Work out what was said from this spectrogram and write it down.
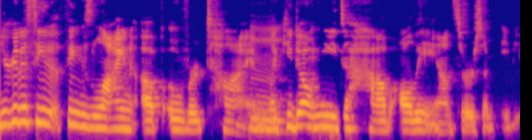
you're going to see that things line up over time. Mm. Like you don't need to have all the answers immediately.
